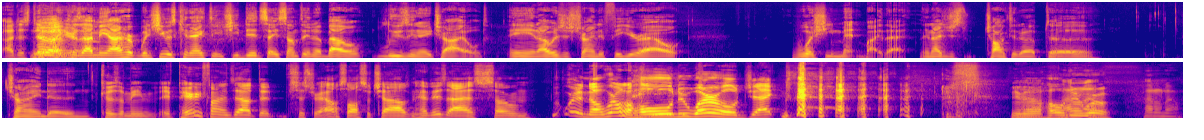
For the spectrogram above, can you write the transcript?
i just no, didn't hear because. I mean, I heard when she was connecting, she did say something about losing a child, and I was just trying to figure out what she meant by that, and I just chalked it up to trying to. Because I mean, if Perry finds out that Sister Alice lost a child and had his eyes sewn, we're in a, we're on a whole new world, Jack. you know, a whole new know. world. i don't know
